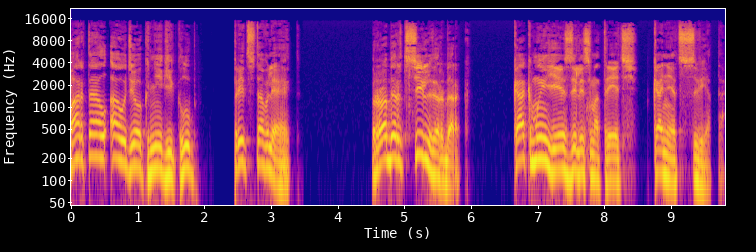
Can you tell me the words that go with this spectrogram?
Портал аудиокниги «Клуб» представляет Роберт Сильверберг «Как мы ездили смотреть конец света»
